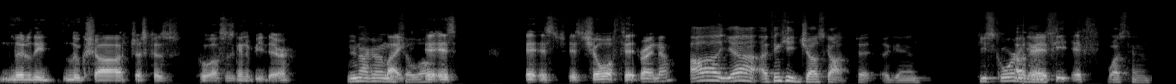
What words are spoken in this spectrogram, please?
literally Luke Shaw, just because who else is going to be there? You're not going to Like, with Chilwell? is is is Chilwell fit right now? Uh yeah, I think he just got fit again. He scored Okay, against if he if West Ham.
